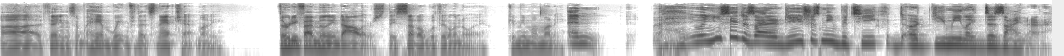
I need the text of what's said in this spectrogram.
uh, things. Hey, I'm waiting for that Snapchat money. Thirty-five million dollars they settled with Illinois. Give me my money. And when you say designer, do you just mean boutique or do you mean like designer?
